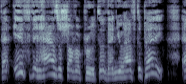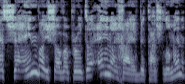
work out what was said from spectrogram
that if it has a shava pruta, then you have to pay. Es she'ein by shava pruta, ein chayev betashlumin.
